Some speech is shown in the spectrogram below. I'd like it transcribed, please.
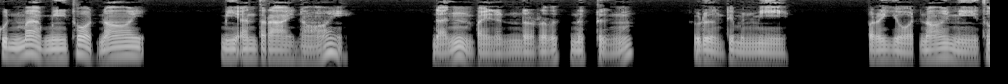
คุณมากมีโทษน้อย มีอันตรายน้อย ดันไประลึกนึกถึง เรื่องที่มันมีประโยชน์น้อยมีโท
